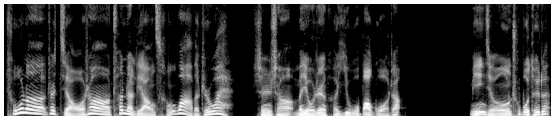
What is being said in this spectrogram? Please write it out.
除了这脚上穿着两层袜子之外，身上没有任何衣物包裹着。民警初步推断。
